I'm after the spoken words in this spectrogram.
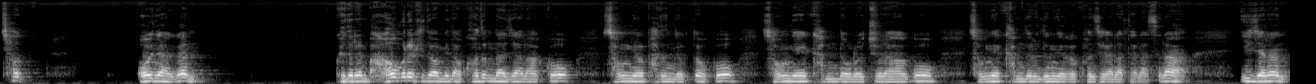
첫 언약은 그들은 마음으로 기도합니다. 거듭나지 않았고 성령을 받은 적도 없고 성령의 감동으로 준하고 성령의 감동의 능력과 권세가 나타났으나 이제는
